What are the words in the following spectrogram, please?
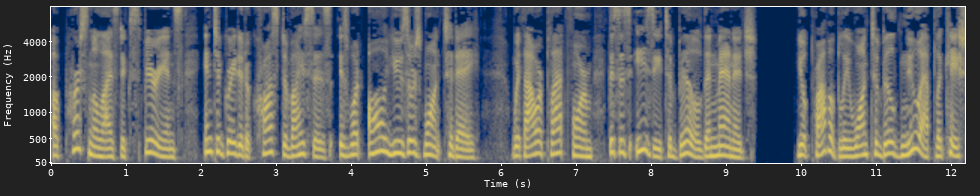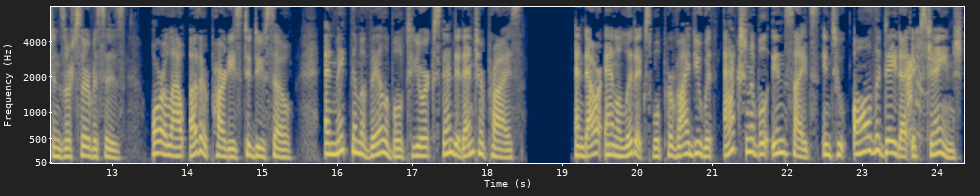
A personalized experience integrated across devices is what all users want today. With our platform, this is easy to build and manage. You'll probably want to build new applications or services, or allow other parties to do so, and make them available to your extended enterprise. And our analytics will provide you with actionable insights into all the data exchanged.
